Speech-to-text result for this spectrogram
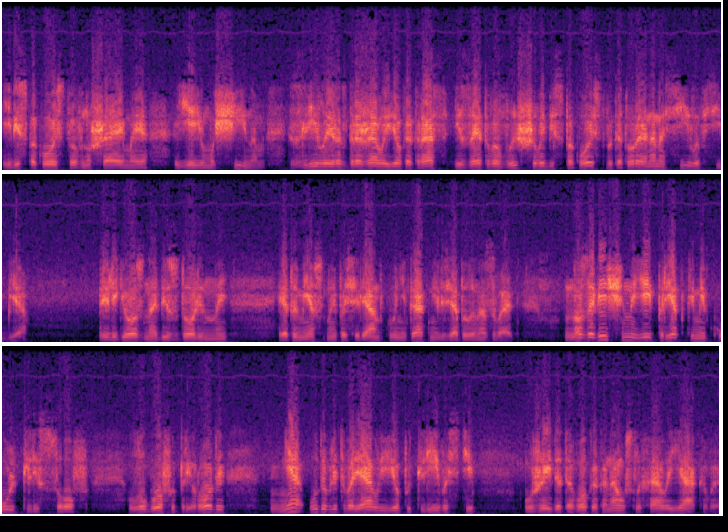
и беспокойство, внушаемое ею мужчинам, злило и раздражало ее как раз из-за этого высшего беспокойства, которое она носила в себе. Религиозно обездоленный Эту местную поселянку никак нельзя было назвать, но завещанный ей предками культ лесов, лугов и природы не удовлетворял ее пытливости уже и до того, как она услыхала Якова.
